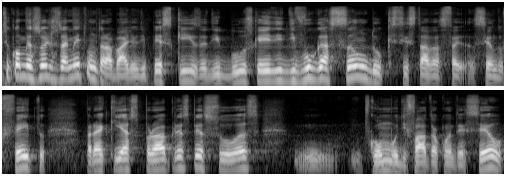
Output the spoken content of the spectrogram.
Se começou justamente um trabalho de pesquisa, de busca e de divulgação do que se estava sendo feito para que as próprias pessoas como de fato aconteceu,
